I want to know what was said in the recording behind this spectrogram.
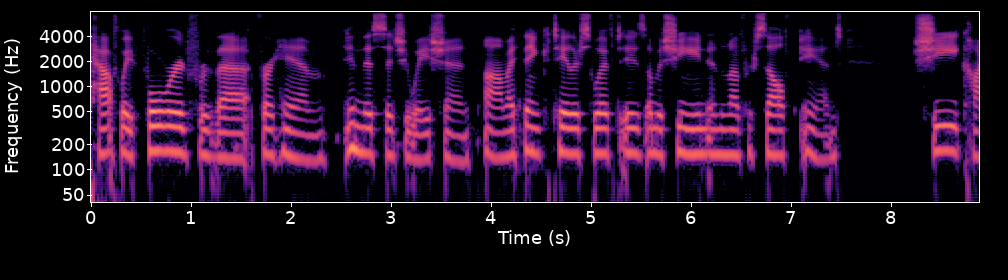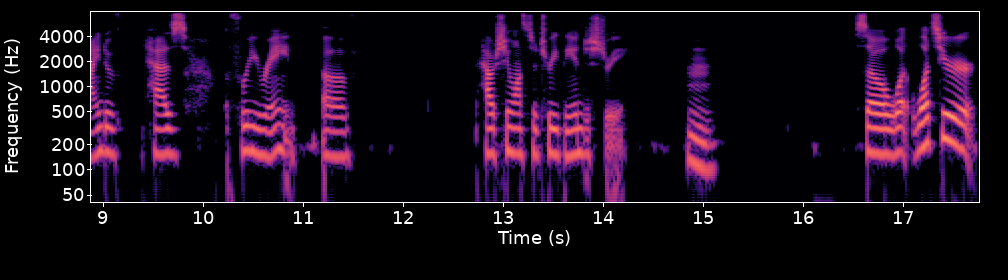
pathway forward for that for him in this situation. Um, I think Taylor Swift is a machine in and of herself and she kind of has free reign of how she wants to treat the industry. Hmm. So what what's your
